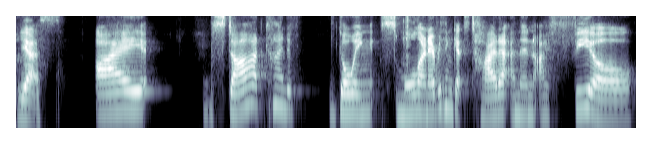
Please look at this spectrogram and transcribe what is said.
Yes. I start kind of going smaller and everything gets tighter. And then I feel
